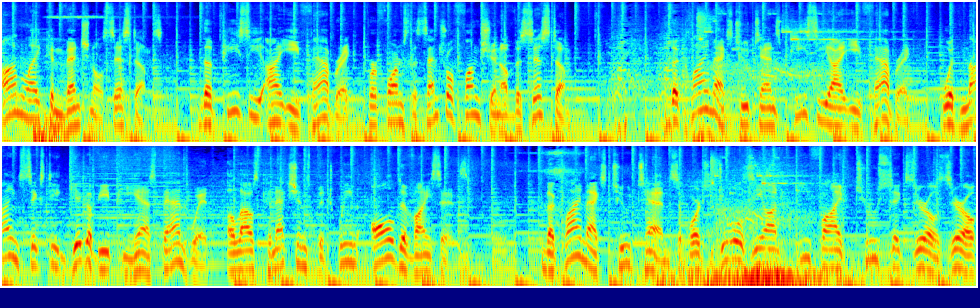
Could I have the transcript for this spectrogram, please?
Unlike conventional systems, the PCIe fabric performs the central function of the system. The Klimax 210's PCIe fabric with 960 gigabps bandwidth allows connections between all devices. The Klimax 210 supports dual Xeon E5-2600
